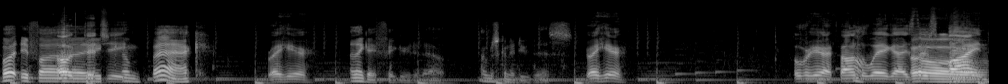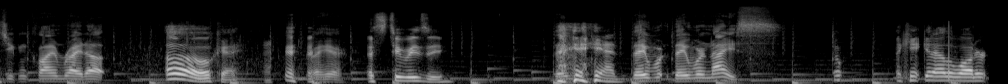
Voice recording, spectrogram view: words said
but if I Oh, did come back, Right here. I think I figured it out. I'm just gonna do this. Right here. Over here. I found the way, guys. There's Oh. vines. You can climb right up. Oh, okay. Right here. That's too easy. yeah. They were they were nice. Nope. I can't get out of the water.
